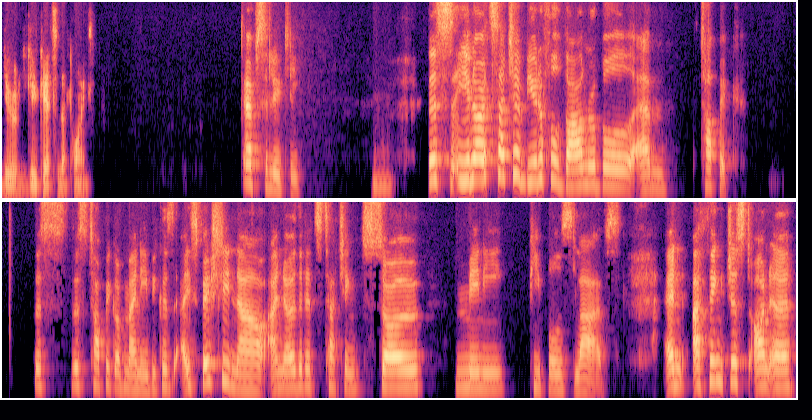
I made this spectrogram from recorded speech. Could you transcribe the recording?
you you get to the point. Absolutely. Mm. this you know it's such a beautiful vulnerable um, topic. This this topic of money because especially now i know that it's touching so many people's lives. And i think just on a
